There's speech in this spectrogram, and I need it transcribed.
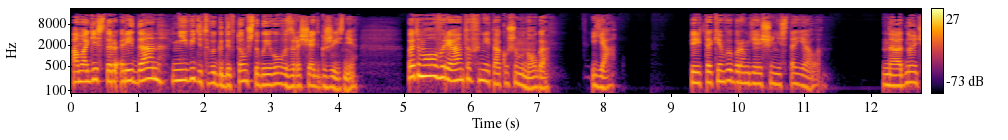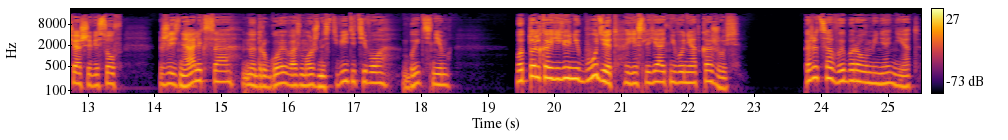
А магистр Ридан не видит выгоды в том, чтобы его возвращать к жизни. Поэтому вариантов не так уж и много. Я. Перед таким выбором я еще не стояла. На одной чаше весов жизнь Алекса, на другой — возможность видеть его, быть с ним. Вот только ее не будет, если я от него не откажусь. Кажется, выбора у меня нет.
